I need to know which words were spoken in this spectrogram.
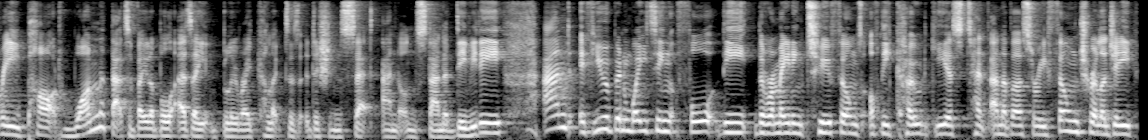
RE Part 1. That's available as a Blu ray Collector's Edition set and on standard DVD. And if you have been waiting for the, the remaining two films of the Code Geass 10th Anniversary film trilogy,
